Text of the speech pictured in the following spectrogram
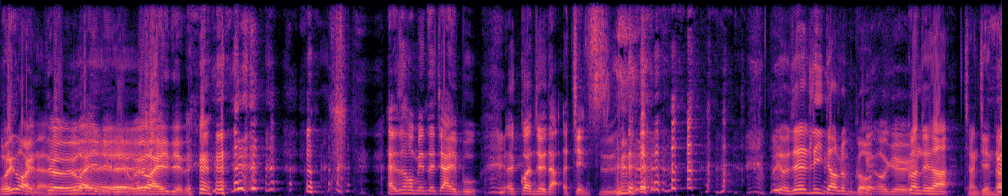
委婉的，对，委婉一点的，委婉一点的。还是后面再加一步，呃，灌醉他，呃，捡尸。不是，我觉得力道都不够。OK，灌醉他，强奸他。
